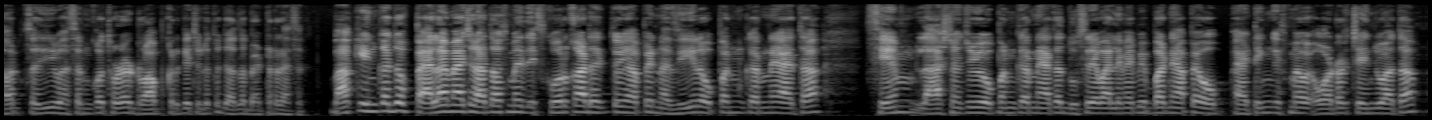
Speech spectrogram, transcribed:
और सजीव हसन को थोड़ा ड्रॉप करके चले तो ज़्यादा बेटर रह सकता बाकी इनका जो पहला मैच रहा था, उसमें स्कोर कार्ड देखते हो, यहाँ पे नज़ीर ओपन करने आया था। सेम लास्ट मैच भी ओपन करने आया था, दूसरे वाले में भी बट यहाँ पे बैटिंग इसमें ऑर्डर चेंज हुआ था।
